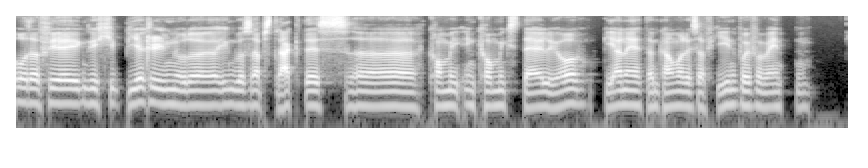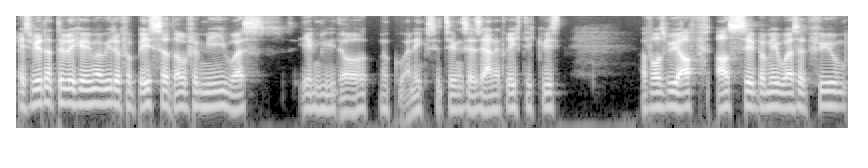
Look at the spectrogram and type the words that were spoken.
oder für irgendwelche Birkeln oder irgendwas Abstraktes äh, Comic, in Comic-Style, ja, gerne, dann kann man das auf jeden Fall verwenden. Es wird natürlich auch immer wieder verbessert, aber für mich war es irgendwie da noch gar nichts, beziehungsweise auch nicht richtig gewusst, auf was ich auf, aussehe. Bei mir war es halt viel um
